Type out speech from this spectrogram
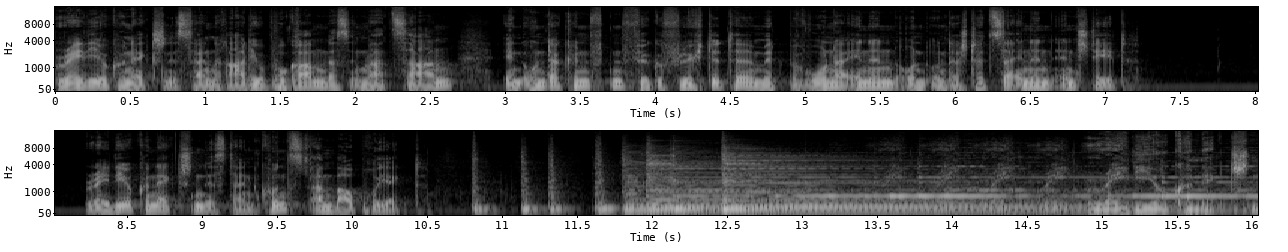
Radio Connection ist ein Radioprogramm, das in Marzahn in Unterkünften für Geflüchtete mit BewohnerInnen und UnterstützerInnen entsteht. Radio Connection ist ein Kunst am Bauprojekt. Radio Connection.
